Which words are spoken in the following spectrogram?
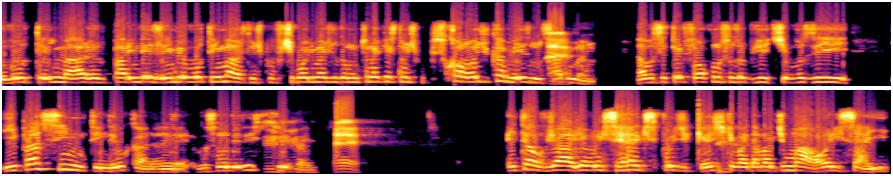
Eu voltei em março, eu parei em dezembro e eu voltei em março. Então, tipo, o futebol ele me ajudou muito na questão, tipo, psicológica mesmo, sabe, é. mano? É você ter foco nos seus objetivos e, e ir pra cima, entendeu, cara? É, você não desistir, uhum. velho. É. Então, já, já vou encerrar esse podcast que vai dar mais de uma hora e sair.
